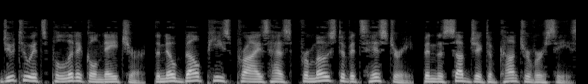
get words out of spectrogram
Due to its political nature, the Nobel Peace Prize has, for most of its history, been the subject of controversies.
